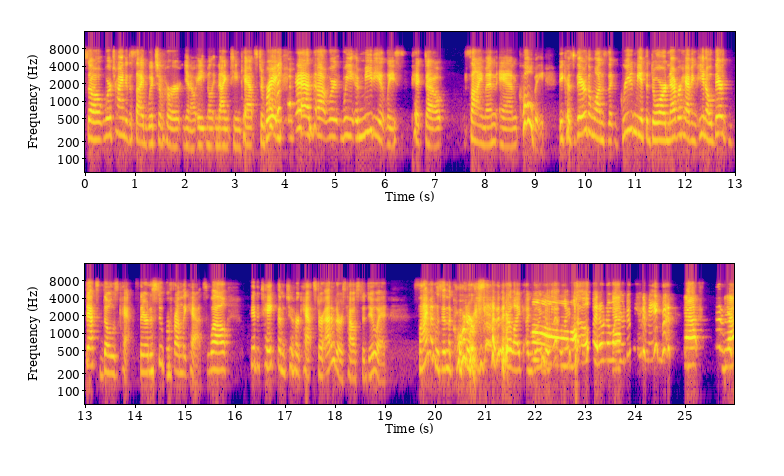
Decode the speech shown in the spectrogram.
so we're trying to decide which of her, you know, eight million, 19 cats to bring, and uh, we're, we immediately picked out Simon and Colby because they're the ones that greeted me at the door, never having, you know, they're that's those cats. They're the super friendly cats. Well, we had to take them to her Catster editor's house to do it. Simon was in the corner, sitting there like, I'm going to Aw. let myself. I don't know what Yeah. you're doing to me, but Yeah. Yeah.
